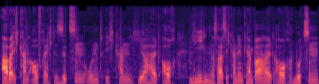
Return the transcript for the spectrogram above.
aber ich kann aufrecht sitzen und ich kann hier halt auch liegen. Das heißt, ich kann den Camper halt auch nutzen,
